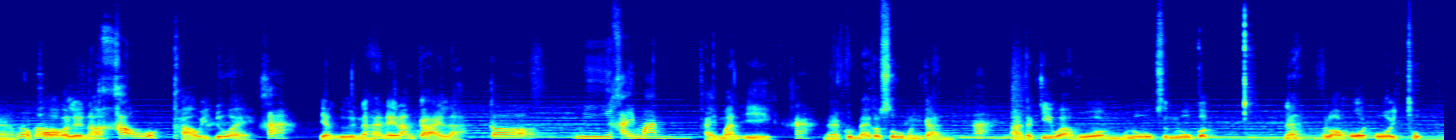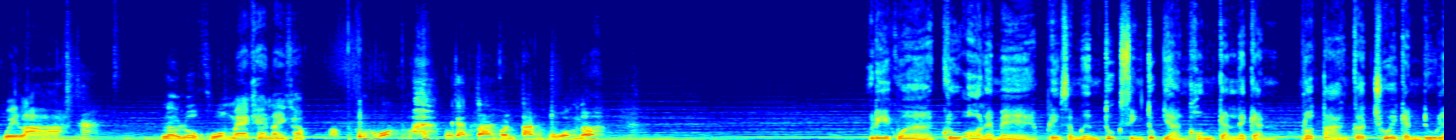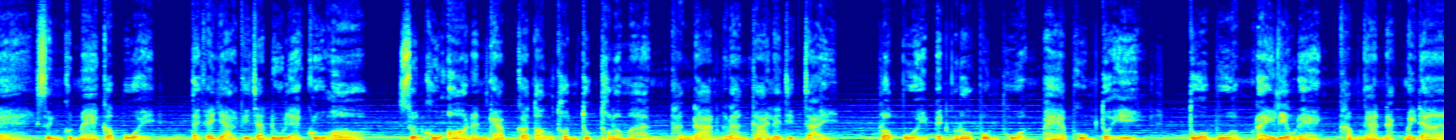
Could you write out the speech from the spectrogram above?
อ่าแล้วก็ พอๆกันเลยเนาะเข่าข่าวอีกด้วย ค่ะ อย่างอื่นนะฮะในร่างกายล่ะ ก็มีไขมันไขมันอีกค่ะนะคุณแม่ก็สู้เหมือนกัน ค่ะ อาตะกี้ว่าห่วงลูก ซึ่งลูกก็นะร้องโอดโอยทุกเวลา ค่ะ แล้วลูกห่วงแม่แค่ไหนครับ เป็นห่วงเหมือนกันค่ะต่างคนต่างห่วงเนาะ เรียกว่าครูอ้อและแม่เปรียบเสมือนทุกสิ่งทุกอย่างของกันและกัน เพราะต่างก็ช่วยกันดูแล ซึ่งคุณแม่ก็ป่วย แต่ก็อยากที่จะดูแลครูอ้อ ส่วนครูอ้อนั้นครับก็ต้องทนทุกทรมานทั้งด้านร่างกายและจิตใจ เพราะป่วยเป็นโรคพุ่มพวง แพ้ภูมิตัวเอง ตัวบวมไร้เรี่ยวแรงทำงานหนักไม่ได้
